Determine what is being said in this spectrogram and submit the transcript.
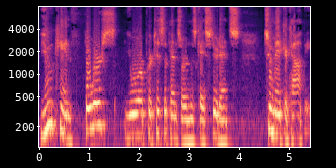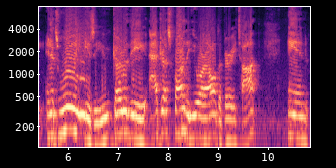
you can force your participants, or in this case, students, to make a copy. And it's really easy. You go to the address bar, the URL at the very top, and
